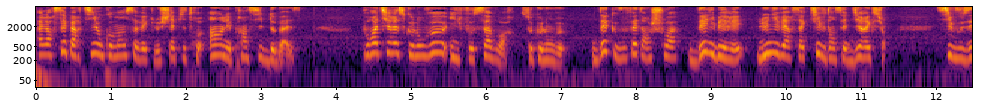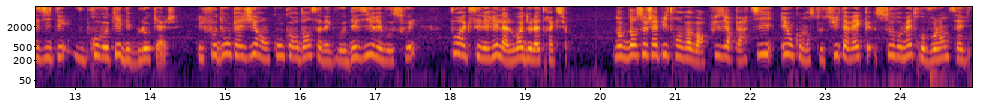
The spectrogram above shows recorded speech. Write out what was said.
Alors c'est parti, on commence avec le chapitre 1, les principes de base. Pour attirer ce que l'on veut, il faut savoir ce que l'on veut. Dès que vous faites un choix délibéré, l'univers s'active dans cette direction. Si vous hésitez, vous provoquez des blocages. Il faut donc agir en concordance avec vos désirs et vos souhaits pour accélérer la loi de l'attraction. Donc dans ce chapitre, on va voir plusieurs parties et on commence tout de suite avec se remettre au volant de sa vie.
